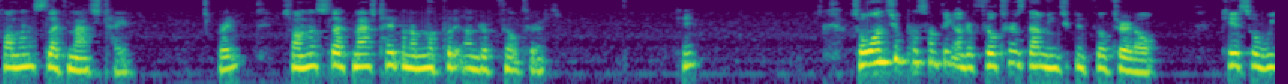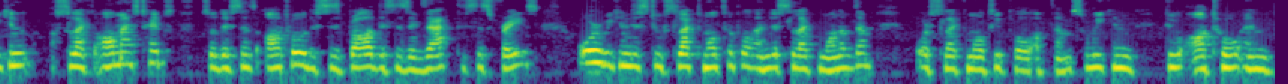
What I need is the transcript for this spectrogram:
So I'm to select match type, right? So I'm going to select match type and I'm going to put it under filters. Okay. So once you put something under filters, that means you can filter it out. Okay, so we can select all match types. So this is auto, this is broad, this is exact, this is phrase or we can just do select multiple and just select one of them or select multiple of them. So we can do auto and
